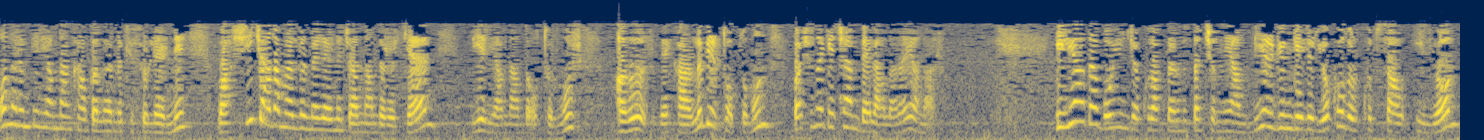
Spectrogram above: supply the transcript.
onların bir yandan kavgalarını, küfürlerini, vahşice adam öldürmelerini canlandırırken, bir yandan da oturmuş, ağır ve karlı bir toplumun başına geçen belalara yanar. İlyada boyunca kulaklarımızda çınlayan bir gün gelir yok olur kutsal İlyon,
